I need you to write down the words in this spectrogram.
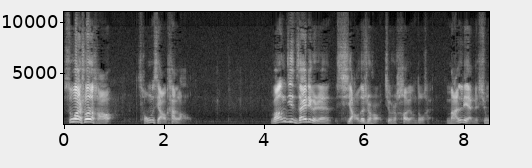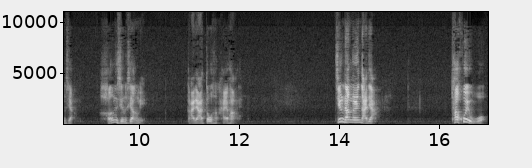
俗话说得好，从小看老。王进斋这个人，小的时候就是好勇斗狠，满脸的凶相，横行乡里，大家都很害怕他，经常跟人打架。他会武，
